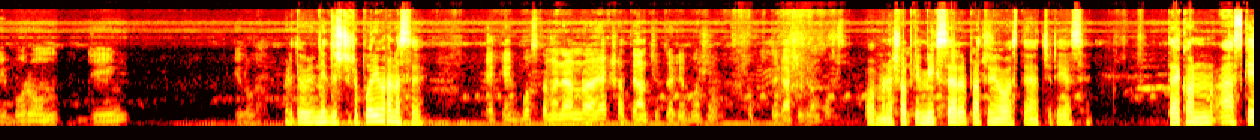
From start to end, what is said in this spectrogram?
এই বোরন জিঙ্ক এগুলো। এটা তো নির্দিষ্ট একটা পরিমাণ আছে। এক এক বস্তা মানে আমরা একসাথে আনছি তো এক এক বছর সত্তর থেকে আশি গ্রাম পড়ছে। ও মানে সবটি মিক্সার প্রাথমিক অবস্থায় আছে ঠিক আছে। তা এখন আজকে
